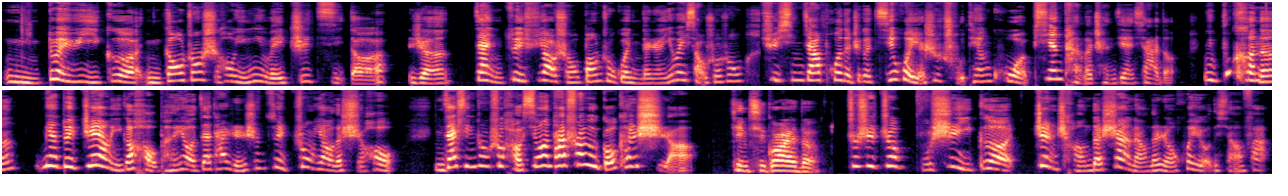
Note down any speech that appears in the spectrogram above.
你对于一个你高中时候引以为知己的人。在你最需要时候帮助过你的人，因为小说中去新加坡的这个机会也是楚天阔偏袒了陈建夏的。你不可能面对这样一个好朋友，在他人生最重要的时候，你在心中说好希望他摔个狗啃屎啊，挺奇怪的。就是这不是一个正常的善良的人会有的想法，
